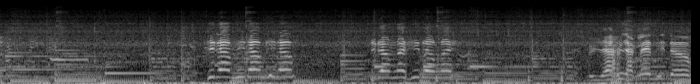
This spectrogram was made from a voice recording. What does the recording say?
พ ที่เดิมที่เดิมที่เดิมที่เดิมเลยที่เดิมเลยหนูแย้มอยากเล่นที่เดิม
